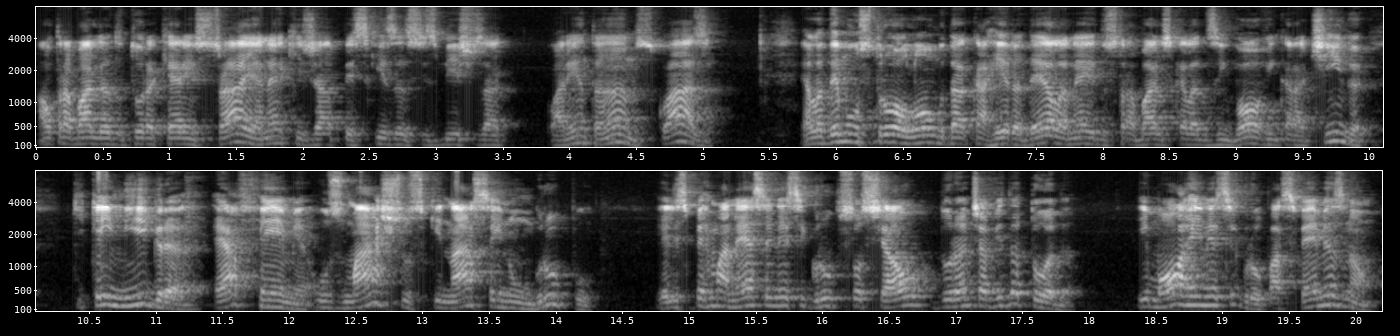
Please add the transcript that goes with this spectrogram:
ao trabalho da doutora Karen Straya, né, que já pesquisa esses bichos há 40 anos, quase, ela demonstrou ao longo da carreira dela, né, e dos trabalhos que ela desenvolve em Caratinga, que quem migra é a fêmea. Os machos que nascem num grupo, eles permanecem nesse grupo social durante a vida toda e morrem nesse grupo. As fêmeas não.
